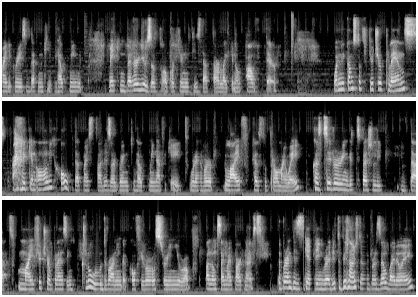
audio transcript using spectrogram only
my degrees definitely helped me with making better use of opportunities that are like, you know, out there. When it comes to future plans, I can only hope that my studies are going to help me navigate whatever life has to throw my way, considering especially that my future plans include running a coffee roastery in Europe alongside my partners. The brand is getting ready to be launched in Brazil, by the way,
